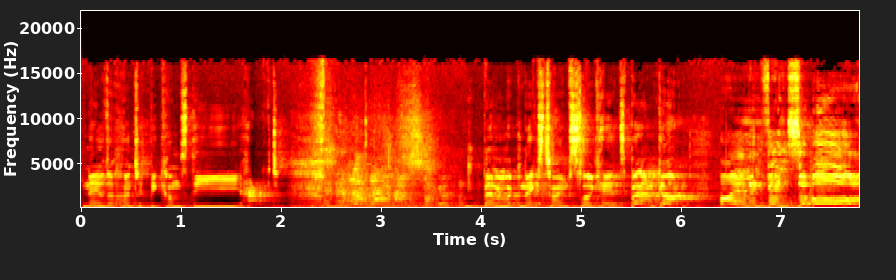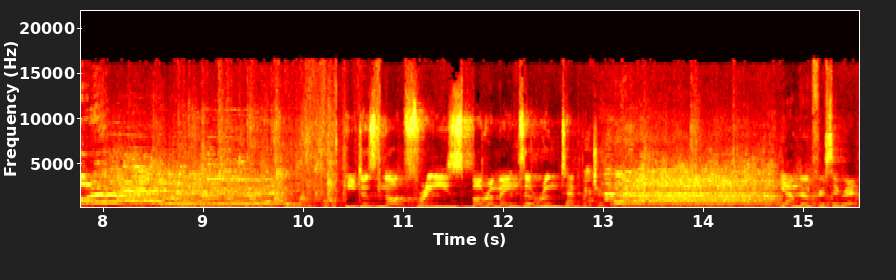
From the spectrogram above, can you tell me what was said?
Now the hunted becomes the hacked. Better look next time, slugheads. Bam, gone. I am invincible! He does not freeze, but remains at room temperature. Yeah, I'm going for a cigarette.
